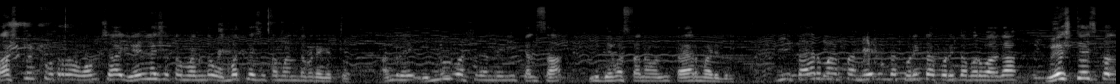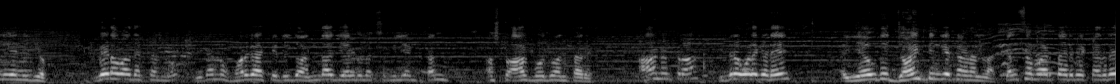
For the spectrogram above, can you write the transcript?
ರಾಷ್ಟ್ರಕೂಟರ ವಂಶ ಏಳನೇ ಶತಮಾನದ ಒಂಬತ್ತನೇ ಶತಮಾನದವರೆಗಿತ್ತು ಅಂದ್ರೆ ಇನ್ನೂರು ವರ್ಷದಲ್ಲಿ ಈ ಕೆಲಸ ಈ ದೇವಸ್ಥಾನವನ್ನು ತಯಾರು ಮಾಡಿದ್ರು. ಈ ತಯಾರು ಮಾಡ್ತಾ ಮೇಲಿಂದ ಕೊರಿತಾ ಕೊರಿತಾ ಬರುವಾಗ ವೇಸ್ಟೇಜ್ ಕಲ್ಲು ಏನಿದೆಯೋ, ಬೇಡವಾದ ಕಲ್ಲು, ಇದನ್ನು ಹೊರಗೆ ಹಾಕಿದ್ದು ಇದು ಅಂದಾಜು ಎರಡು ಲಕ್ಷ ಮಿಲಿಯನ್ ಟನ್ ಅಷ್ಟು ಆಗ್ಬೋದು ಅಂತಾರೆ. ಆ ನಂತರ ಇದರ ಒಳಗಡೆ ಯಾವುದೇ ಜಾಯಿಂಟ್ ನಿಮಗೆ ಕಾಣಲ್ಲ. ಕೆಲಸ ಮಾಡ್ತಾ ಇರಬೇಕಾದ್ರೆ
